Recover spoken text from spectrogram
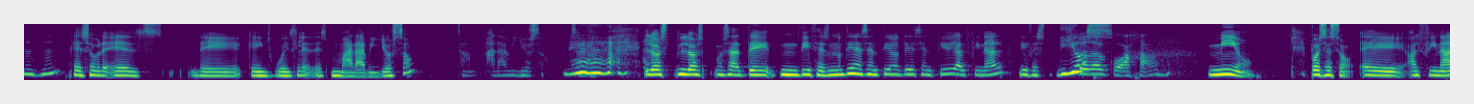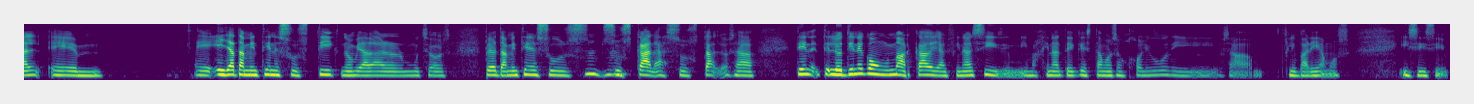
Ujú. que es sobre es de Kate Winslet, es maravilloso. O sea, maravilloso. O sea, los, los, o sea, te dices, no tiene sentido, no tiene sentido, y al final dices, Dios Todo cuaja. mío. Pues eso, eh, al final eh, eh, ella también tiene sus tics, no voy a dar muchos, pero también tiene sus, sus caras, sus tal, o sea, tiene, lo tiene como muy marcado y al final sí, imagínate que estamos en Hollywood y, y, o sea, fliparíamos. Y sí, sí.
